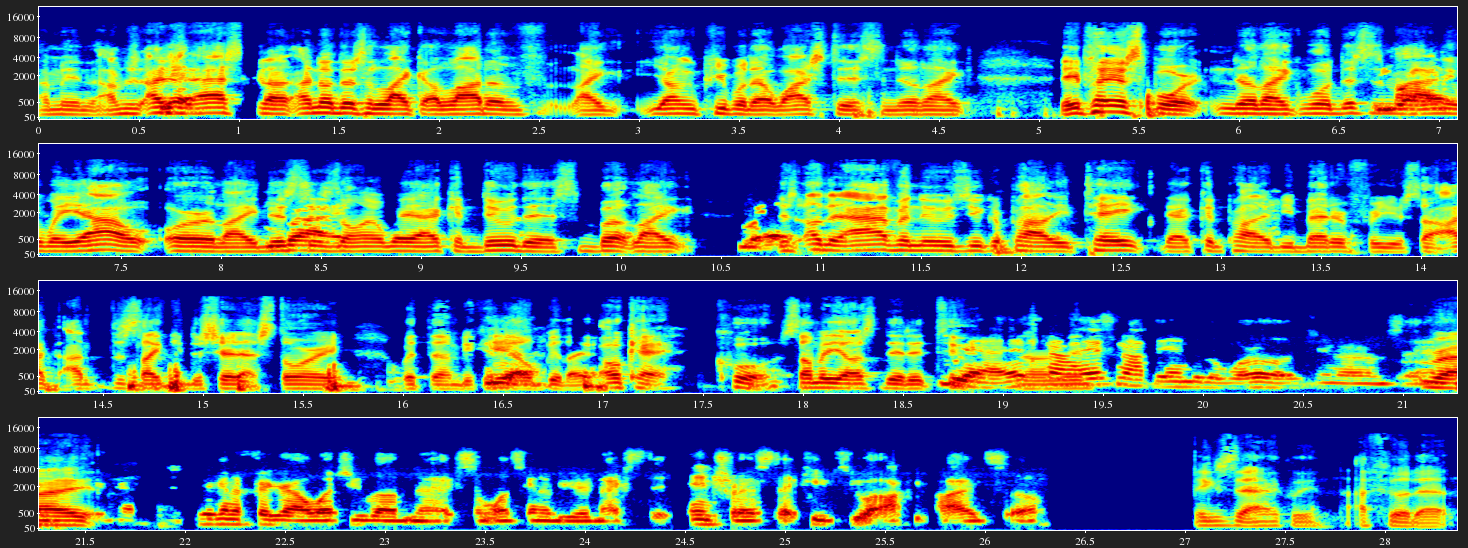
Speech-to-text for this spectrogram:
I mean, I'm just, I just Yeah. ask. 'cause I I know there's like a lot of like young people that watch this, and they're like, they play a sport, and they're like, well, this is my Right. only way out, or like this is the only way I can do this. But like, Right. there's other avenues you could probably take that could probably be better for you. So I I just like you to share that story with them because Yeah. they'll be like, okay, cool, somebody else did it too. Yeah, You it's know not I mean? it's not the end of the world. You know what I'm saying? Right. You're gonna, you're gonna figure out what you love next and what's gonna be your next interest that keeps you occupied. So Exactly. I feel that.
